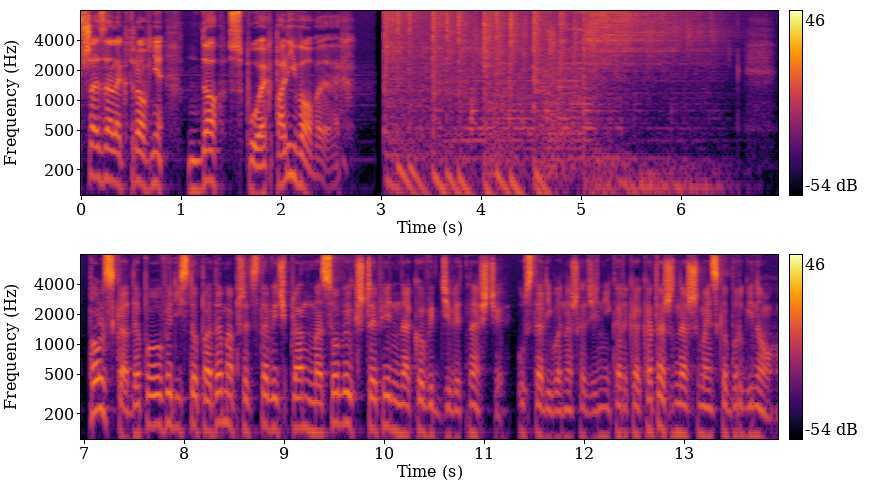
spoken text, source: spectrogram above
przez elektrownie do spółek paliwowych. Polska do połowy listopada ma przedstawić plan masowych szczepień na COVID-19, ustaliła nasza dziennikarka Katarzyna Szymańska-Burginą.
